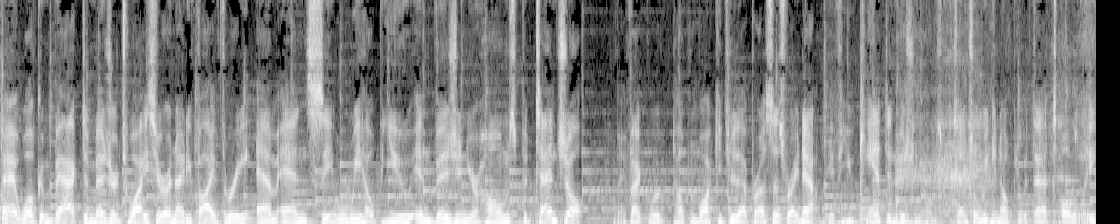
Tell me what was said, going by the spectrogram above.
Hey, welcome back to Measure Twice here on 95.3 MNC, where we help you envision your home's potential. In fact, we're helping walk you through that process right now. If you can't envision your home's potential, we can help you with that totally.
